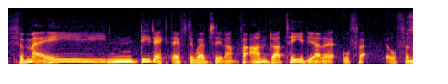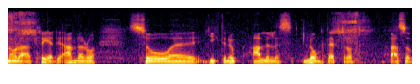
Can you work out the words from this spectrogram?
för mig direkt efter webbsidan. För andra tidigare och för, och för några tredje andra då. Så eh, gick den upp alldeles långt efteråt. Alltså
